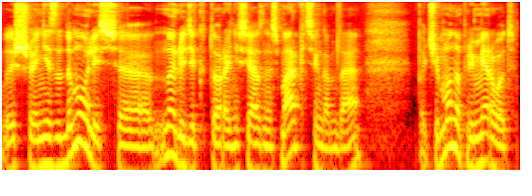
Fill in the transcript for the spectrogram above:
Вы же не задумывались, э, ну, люди, которые не связаны с маркетингом, да, почему, например, вот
